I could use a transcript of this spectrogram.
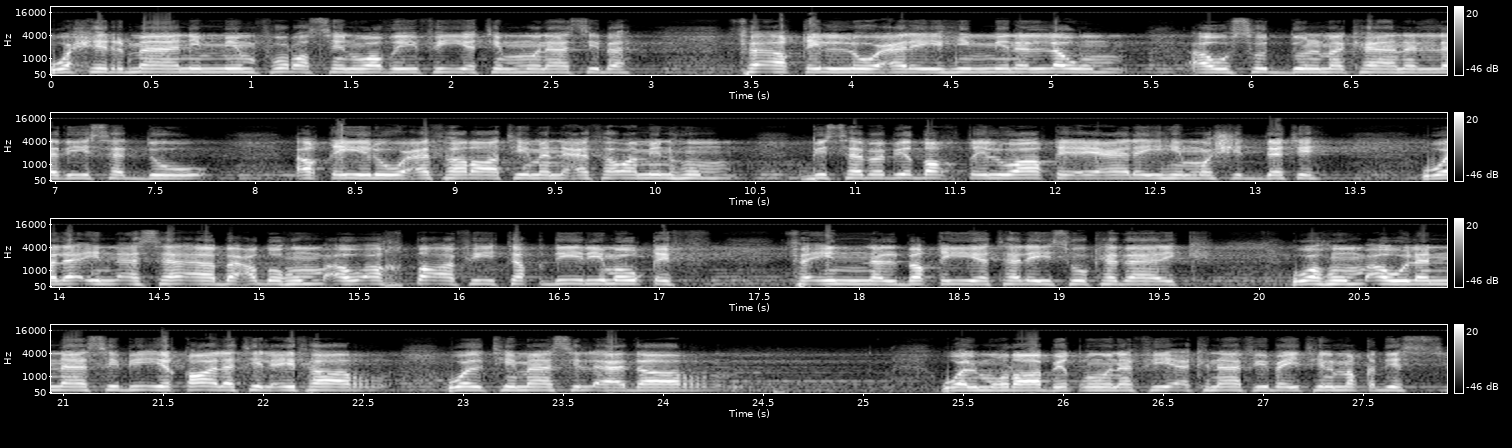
وحرمان من فرص وظيفية مناسبة. فأقلوا عليهم من اللوم أو سدوا المكان الذي سدوا. أقيلوا عثرات من عثر منهم بسبب ضغط الواقع عليهم وشدته. ولئن أساء بعضهم أو أخطأ في تقدير موقف فإن البقية ليسوا كذلك. وهم أولى الناس بإقالة العثار والتماس الأعذار. والمرابطون في أكناف بيت المقدس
